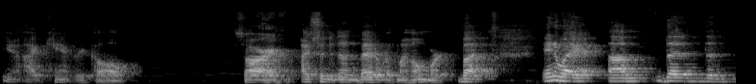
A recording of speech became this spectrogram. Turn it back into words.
you know, I can't recall. Sorry, I should have done better with my homework. But anyway, um, the the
